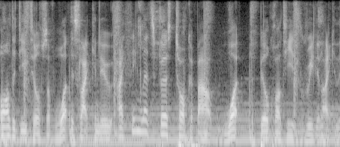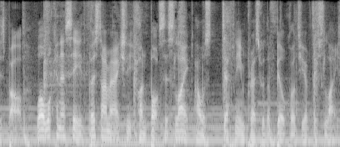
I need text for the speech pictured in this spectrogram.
all the details of what this light can do, I think let's first talk about what the build quality is really like in this bulb. Well, what can I say? The first time I actually unboxed this light, I was definitely impressed with the build quality of this light.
